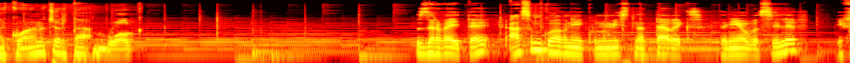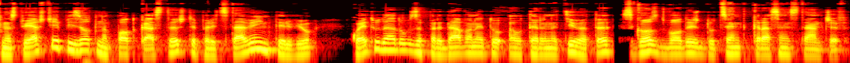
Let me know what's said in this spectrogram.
наклонена черта блог. Здравейте, аз съм главният економист на Tavex Даниел Василев и в настоящия епизод на подкаста ще представя интервю което дадох за предаването Альтернативата с гост водещ доцент Красен Станчев.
